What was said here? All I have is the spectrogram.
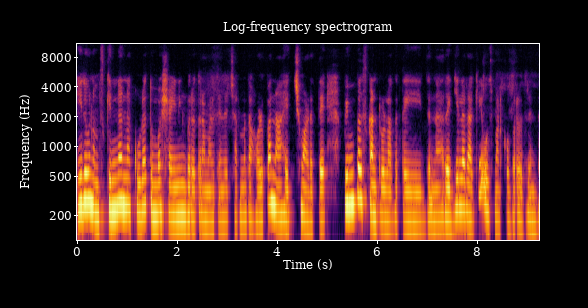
ಇದು ನಮ್ಮ ಸ್ಕಿನ್ ಅನ್ನ ಕೂಡ ತುಂಬಾ ಶೈನಿಂಗ್ ಬರೋ ತರ ಮಾಡುತ್ತೆ. ಅಂದ್ರೆ ಚರ್ಮದ ಹೊಳಪನ್ನ ಹೆಚ್ಚು ಮಾಡುತ್ತೆ. ಪಿಂಪಲ್ಸ್ ಕಂಟ್ರೋಲ್ ಆಗುತ್ತೆ. ಇದನ್ನ ರೆಗ್ಯುಲರ್ ಆಗಿ ಯೂಸ್ ಮಾಡ್ಕೊಬರೋದ್ರಿಂದ.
